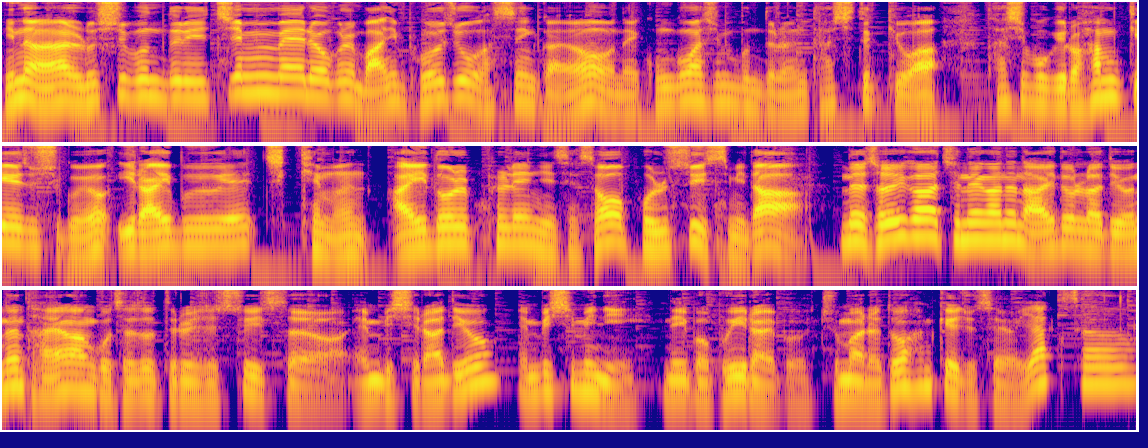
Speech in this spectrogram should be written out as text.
이날 루시 분들이 찐 매력을 많이 보여주고 갔으니까요. 네, 궁금하신 분들은 다시 듣기와 다시 보기로 함께 해주시고요. 이 라이브의 직캠은 아이돌 플래닛에서 볼 수 있습니다. 네, 저희가 진행하는 아이돌 라디오는 다양한 곳에서 들으실 수 있어요. MBC 라디오, MBC 미니, 네이버 브이라이브 주말에도 함께 해주세요. 약속.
